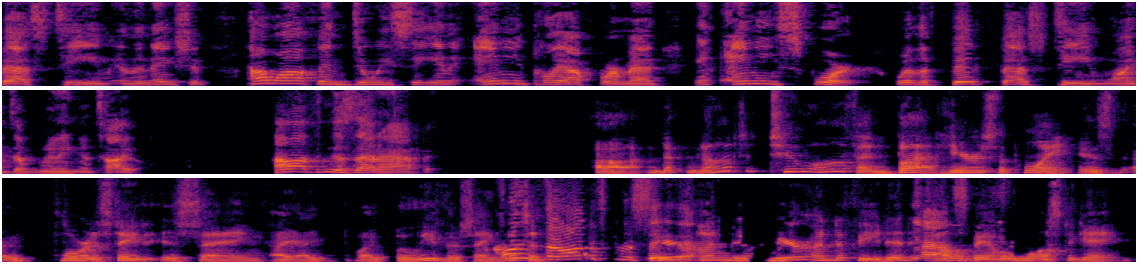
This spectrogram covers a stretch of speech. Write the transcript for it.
best team in the nation. How often do we see in any playoff format, in any sport, where the fifth best team winds up winning a title? How often does that happen? Uh, n- not too often, but here's the point: is uh, Florida State is saying, I, I, I believe they're saying, listen, they're say we're, that. unde- we're undefeated. Yes. Alabama lost a game.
